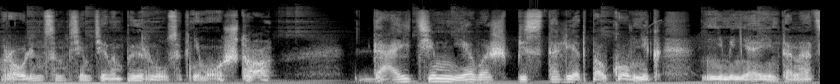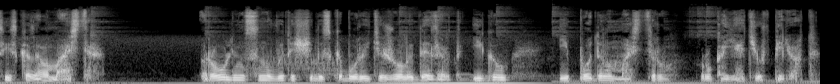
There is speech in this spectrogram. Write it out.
Роллинсон всем телом повернулся к нему. «Что?» «Дайте мне ваш пистолет, полковник», — не меняя интонации, сказал мастер. Роулинсон вытащил из кобуры тяжелый Desert Eagle и подал мастеру рукоятью вперед.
